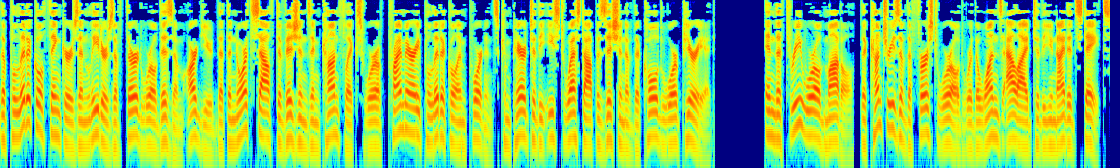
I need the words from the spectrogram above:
The political thinkers and leaders of Third Worldism argued that the North-South divisions and conflicts were of primary political importance compared to the East-West opposition of the Cold War period. In the three-world model, the countries of the First World were the ones allied to the United States.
